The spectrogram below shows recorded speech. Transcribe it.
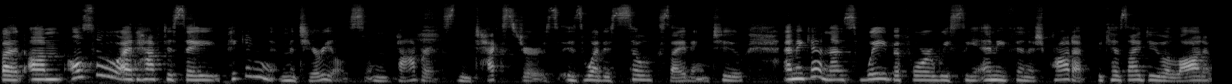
But um, also, I'd have to say, picking materials and fabrics and textures is what is so exciting too. And again, that's way before we see any finished product because I do a lot of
